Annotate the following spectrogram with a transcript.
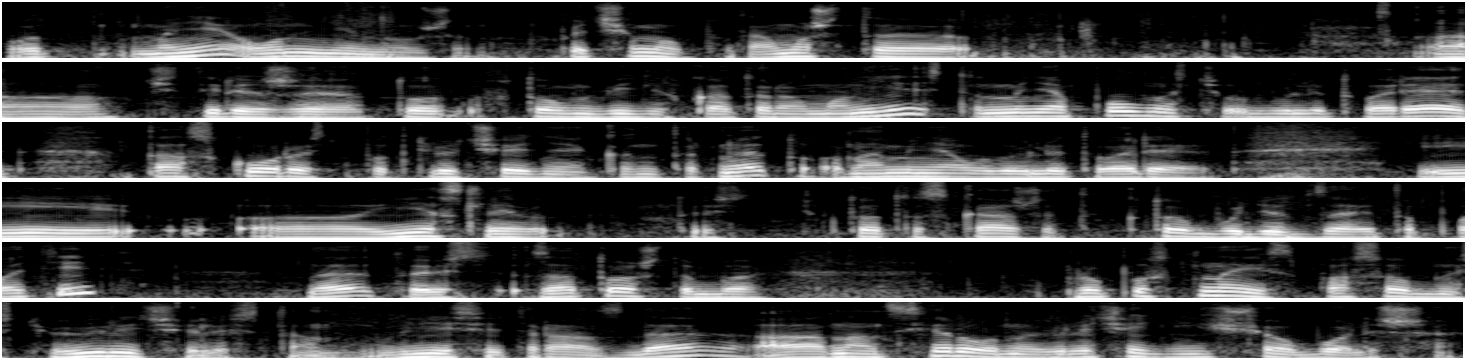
Вот мне он не нужен. Почему? Потому что 4G а, в том виде, в котором он есть, он меня полностью удовлетворяет. Та скорость подключения к интернету, она меня удовлетворяет. И э, если то есть, кто-то скажет, кто будет за это платить, да, то есть за то, чтобы пропускные способности увеличились там, в 10 раз, да, а анонсировано увеличение еще больше,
